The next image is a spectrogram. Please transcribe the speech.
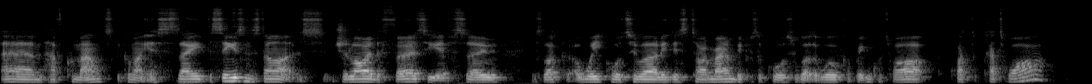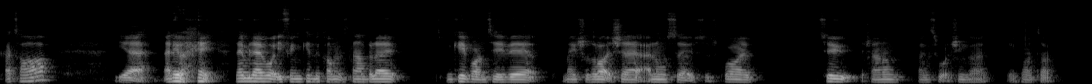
um, have come out. They come out yesterday. The season starts July the 30th, so it's like a week or two early this time round because, of course, we've got the World Cup in Qatar. Qatar? Qatar? Yeah. Anyway, let me know what you think in the comments down below. It's been Keeper on TV. Make sure to like, share, and also subscribe to the channel. Thanks for watching, guys. Keep on top.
